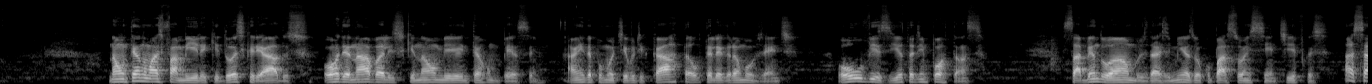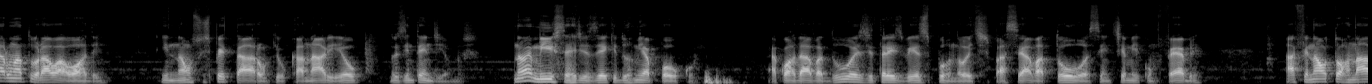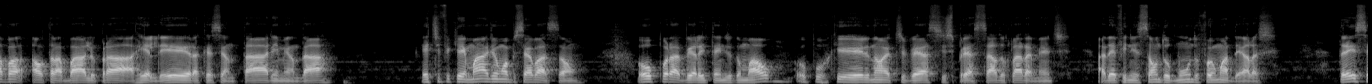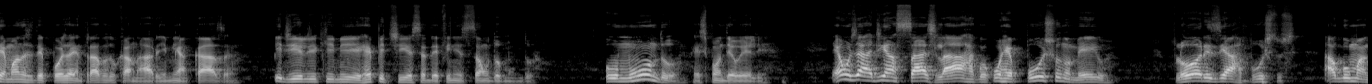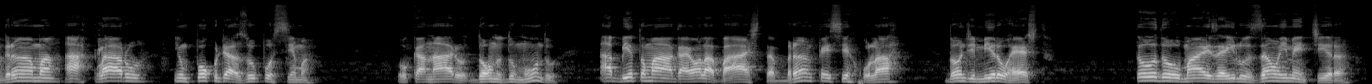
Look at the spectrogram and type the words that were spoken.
Não tendo mais família que dois criados, ordenava-lhes que não me interrompessem, ainda por motivo de carta ou telegrama urgente, ou visita de importância. Sabendo ambos das minhas ocupações científicas, acharam natural a ordem e não suspeitaram que o canário e eu nos entendíamos. Não é mister dizer que dormia pouco. Acordava duas e três vezes por noite, passeava à toa, sentia-me com febre. Afinal, tornava ao trabalho para reler, acrescentar, emendar, retifiquei mais de uma observação, ou por havê-la entendido mal, ou porque ele não a tivesse expressado claramente. A definição do mundo foi uma delas. Três semanas depois da entrada do canário em minha casa, pedi-lhe que me repetisse a definição do mundo. O mundo, respondeu ele, é um jardim assaz largo com repuxo no meio, flores e arbustos, alguma grama, ar claro e um pouco de azul por cima. O canário, dono do mundo, habita uma gaiola vasta, branca e circular, donde mira o resto. Tudo mais é ilusão e mentira.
